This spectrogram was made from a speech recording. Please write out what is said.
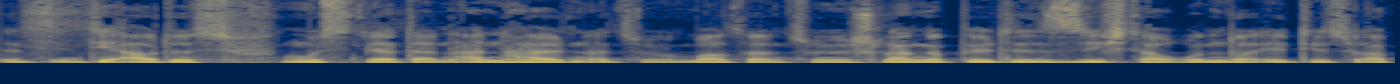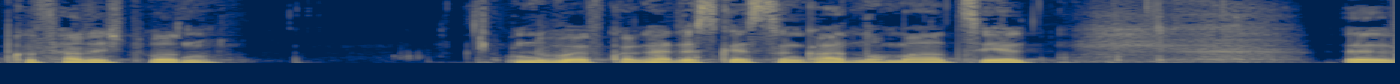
die Autos mussten ja dann anhalten, also war dann so eine Schlange, bildete sich darunter, ehe die so abgefertigt wurden. Und Wolfgang hat das gestern gerade nochmal erzählt. Äh,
